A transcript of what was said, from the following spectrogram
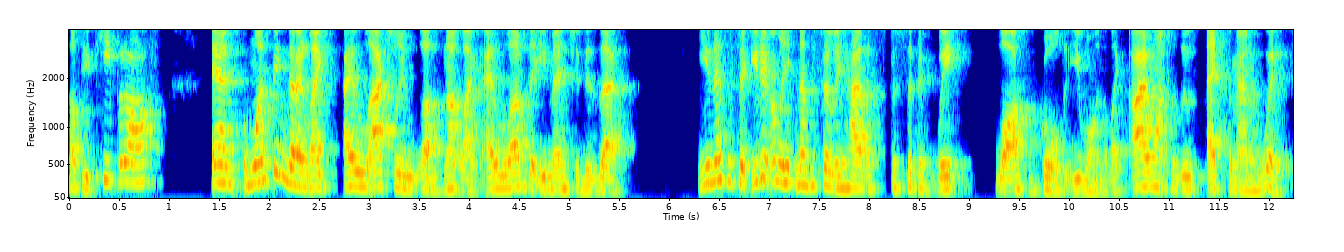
help you keep it off. And one thing that i like i actually love not like i love that you mentioned is that you necessarily you didn't really necessarily have a specific weight loss goal that you wanted. Like i want to lose x amount of weight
